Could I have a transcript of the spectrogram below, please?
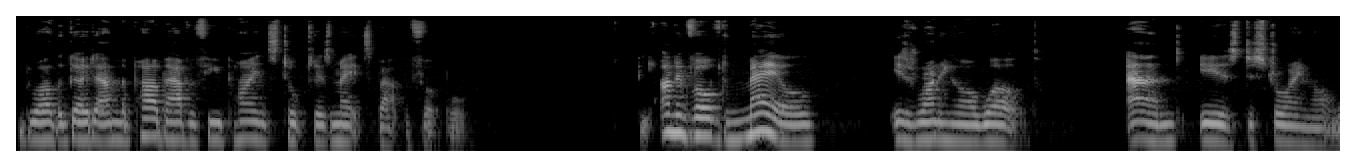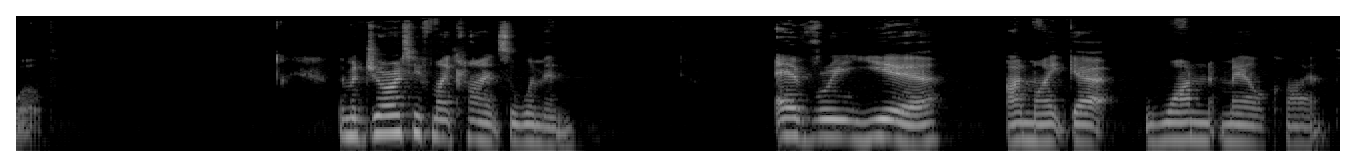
He'd rather go down the pub, have a few pints, talk to his mates about the football. The unevolved male is running our world and is destroying our world. The majority of my clients are women. Every year, I might get one male client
